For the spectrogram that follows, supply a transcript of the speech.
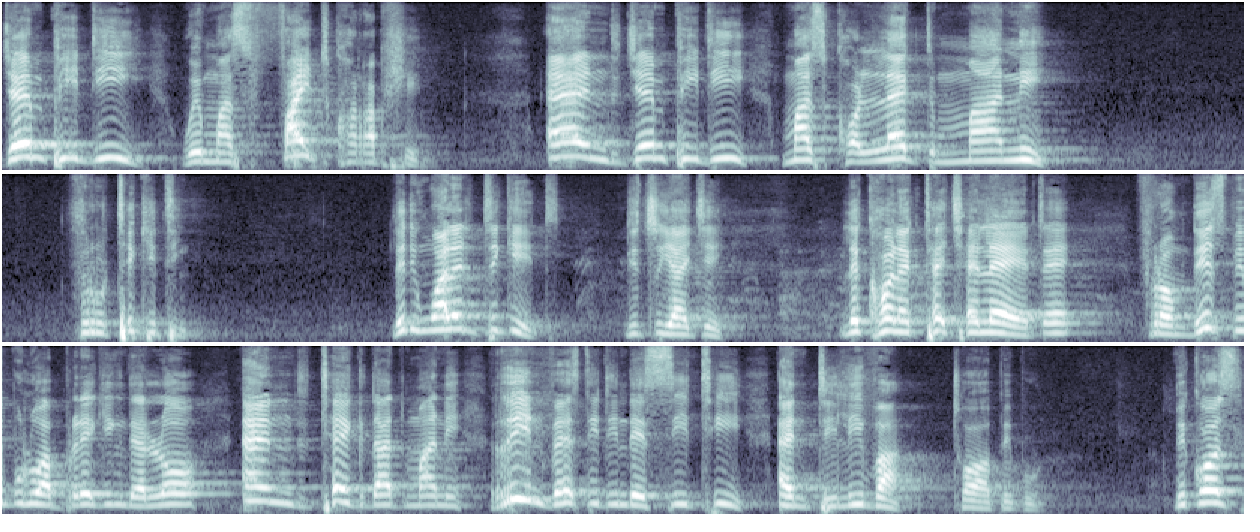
JMPD, we must fight corruption. And JMPD must collect money through ticketing. Le dingwale di-ticket di tseya tše le collecte tšhelete from these people who are breaking the law and take that money reinvest it in the city and deliver to our people because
